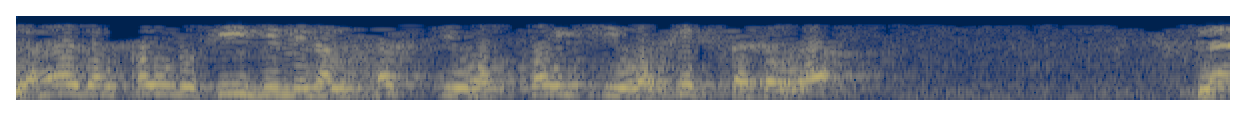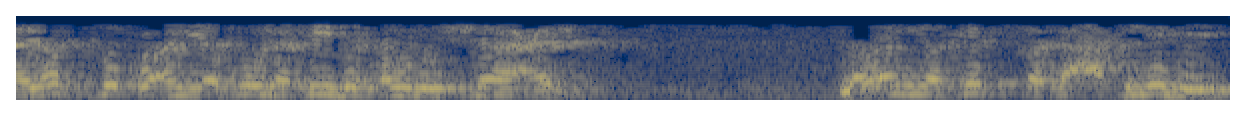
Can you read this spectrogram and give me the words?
وهذا القول فيه من الخس والطيش وخفة الرأس. ما يصدق أن يكون فيه قول الشاعر لو أن خفة عقله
